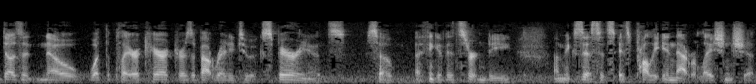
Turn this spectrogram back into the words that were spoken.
doesn't know what the player character is about ready to experience. So I think if uncertainty um, exists, it's, it's probably in that relationship.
